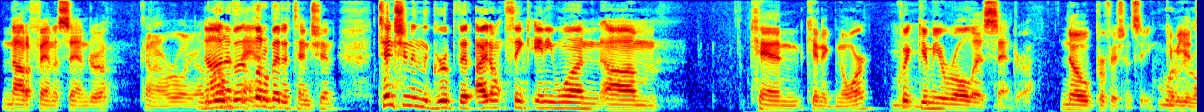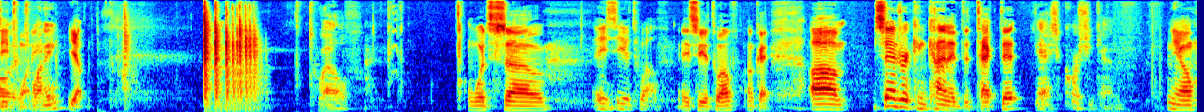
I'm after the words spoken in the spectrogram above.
not a fan of Sandra. Kind of roll your a Not little a bit, fan. little bit of tension, tension in the group that I don't think anyone um, can can ignore. Quick, give me a roll as Sandra. No proficiency. What give me are a we d rolling, twenty. 20? Yep. Twelve. What's uh, AC of twelve. AC of twelve? Okay. Um, Sandra can kind of detect it. Yeah, of course she can. You know,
